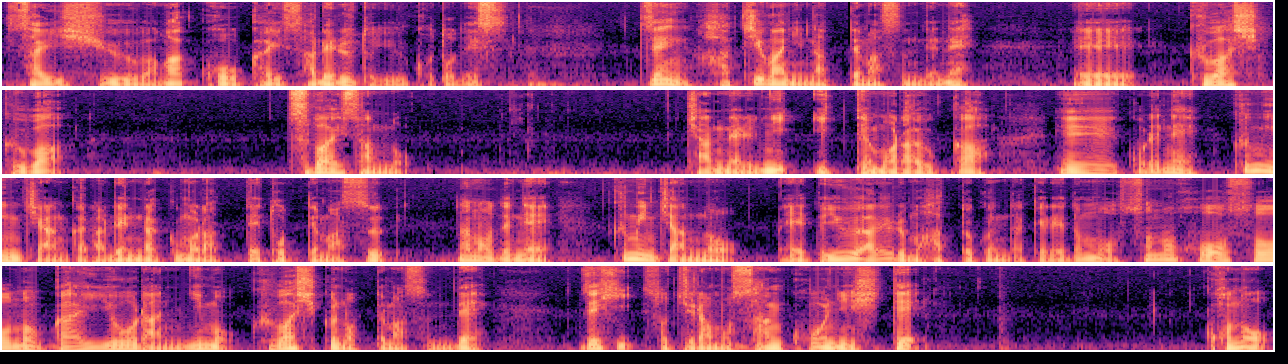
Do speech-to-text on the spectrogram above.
最終話が公開されるということです。全8話になってますんでね、えー、詳しくは、つばいさんのチャンネルに行ってもらうか、えー、これね、クミンちゃんから連絡もらって撮ってます。なのでね、クミンちゃんの、えー、と URL も貼っとくんだけれども、その放送の概要欄にも詳しく載ってますんで、ぜひそちらも参考にして、この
